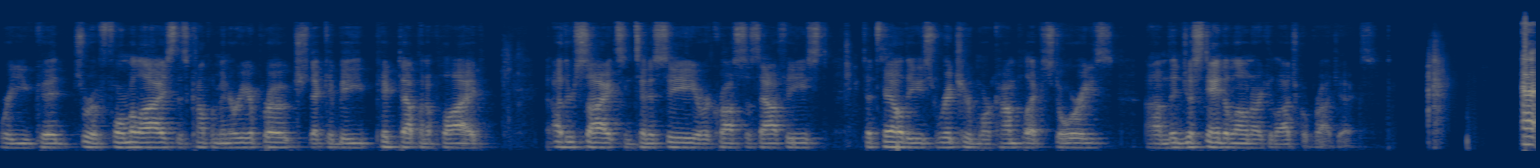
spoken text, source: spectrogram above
where you could sort of formalize this complementary approach that could be picked up and applied other sites in Tennessee or across the Southeast to tell these richer, more complex stories um, than just standalone archaeological projects? Uh,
